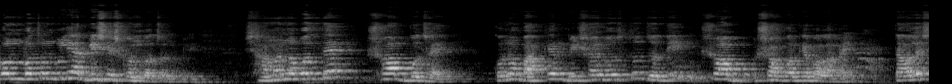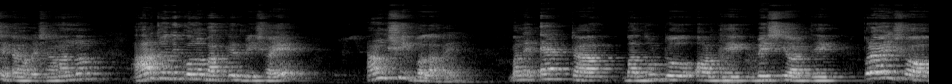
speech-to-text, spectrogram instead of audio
কোন বচনগুলি আর বিশেষ কোন বচনগুলি। সামান্য বলতে সব বোঝায়। কোনো বাক্যের বিষয়বস্তু যদি সব সম্পর্কে বলা হয়, তাহলে সেটা হবে সামান্য। আর যদি কোনো বাক্যের বিষয়ে আংশিক বলা হয় মানে একটা বা দুটো অর্ধেক, বেশি অর্ধেক, প্রায় সব,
